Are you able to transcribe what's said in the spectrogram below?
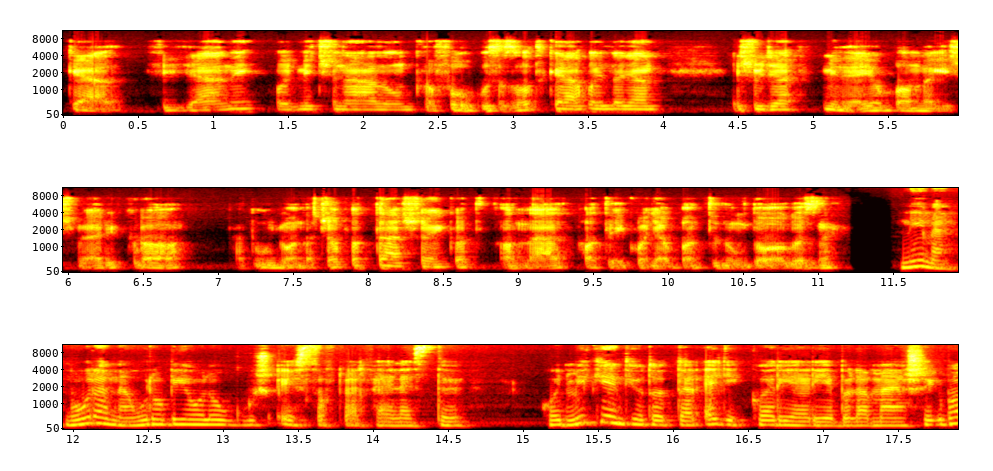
kell figyelni, hogy mit csinálunk, a fókusz az ott kell, hogy legyen, és ugye minél jobban megismerjük a, hát úgymond a csapattársainkat, annál hatékonyabban tudunk dolgozni. Német Nóra neurobiológus és szoftverfejlesztő. Hogy miként jutott el egyik karrierjéből a másikba,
